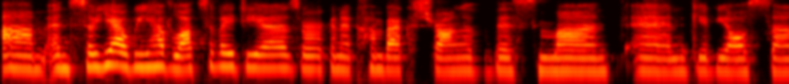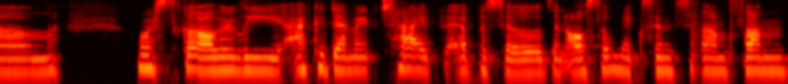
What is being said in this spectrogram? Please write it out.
Um, and so, yeah, we have lots of ideas. We're going to come back strong this month and give y'all some more scholarly academic type episodes and also mix in some fun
